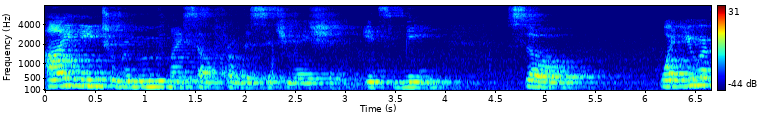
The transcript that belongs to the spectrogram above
I need to remove myself from this situation. It's me. So what you are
